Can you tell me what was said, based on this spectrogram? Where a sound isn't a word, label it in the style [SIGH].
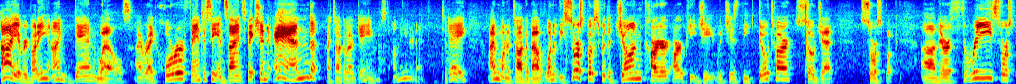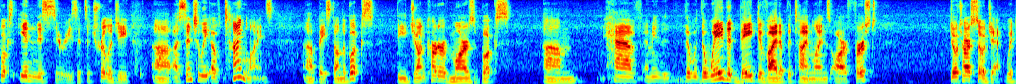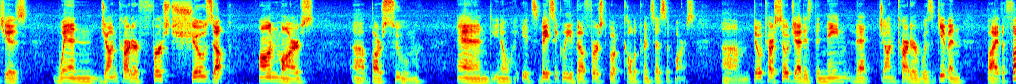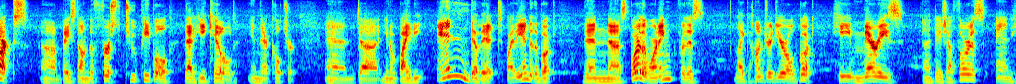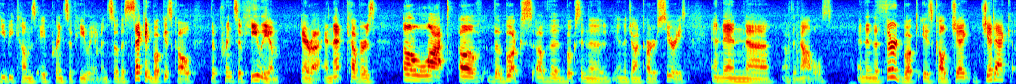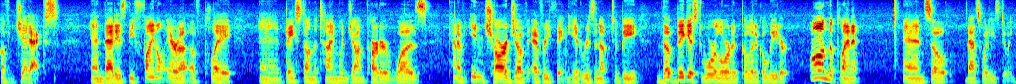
Hi, everybody. I'm Dan Wells. I write horror, fantasy, and science fiction, and I talk about games on the internet. Today, I'm going to talk about one of the source books for the John Carter RPG, which is the Dotar Sojat sourcebook. Uh, there are three source books in this series. It's a trilogy, uh, essentially of timelines uh, based on the books. The John Carter of Mars books um, have, I mean, the, the way that they divide up the timelines are first, Dotar Sojat, which is when John Carter first shows up on Mars, uh, Barsoom, and you know it's basically the first book called A Princess of Mars. Um, Dotar Sojat is the name that John Carter was given by the Tharks, uh, based on the first two people that he killed in their culture. And uh, you know, by the end of it, by the end of the book, then uh, spoiler warning for this like hundred-year-old book, he marries uh, Dejah Thoris and he becomes a Prince of Helium. And so the second book is called the Prince of Helium era, and that covers a lot of the books of the books in the in the John Carter series, and then uh, of the novels. And then the third book is called Je- Jeddak of Jeddaks, and that is the final era of play, and based on the time when John Carter was kind of in charge of everything. He had risen up to be the biggest warlord and political leader on the planet, and so that's what he's doing.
